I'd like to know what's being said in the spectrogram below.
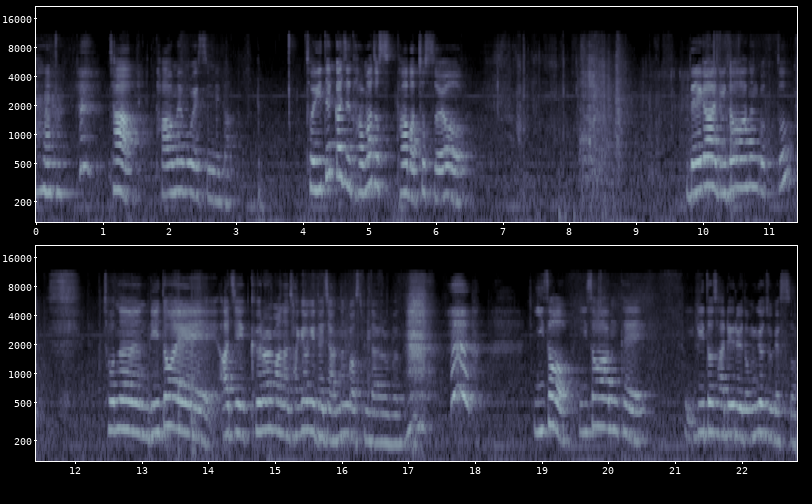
자 다음 해보겠습니다. 저 이때까지 다, 맞았, 다 맞췄어요. 내가 리더하는 것도? 저는 리더에 아직 그럴 만한 자격이 되지 않는 것 같습니다 여러분. 이서, 이서한테 리더 자리를 넘겨주겠어.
